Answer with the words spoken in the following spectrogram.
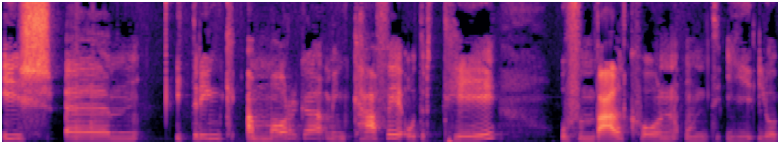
Ist, ähm, ich trinke am Morgen meinen Kaffee oder Tee auf dem Balkon und ich schaue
